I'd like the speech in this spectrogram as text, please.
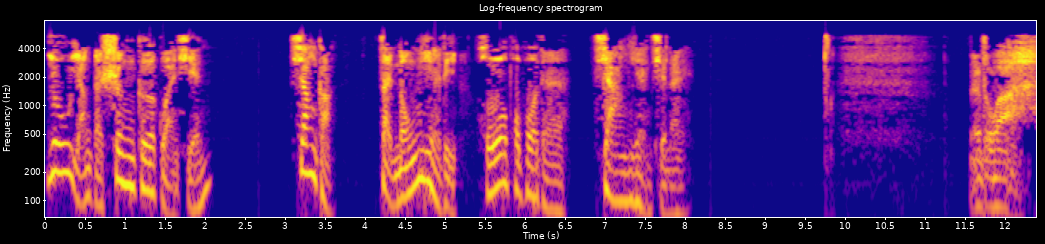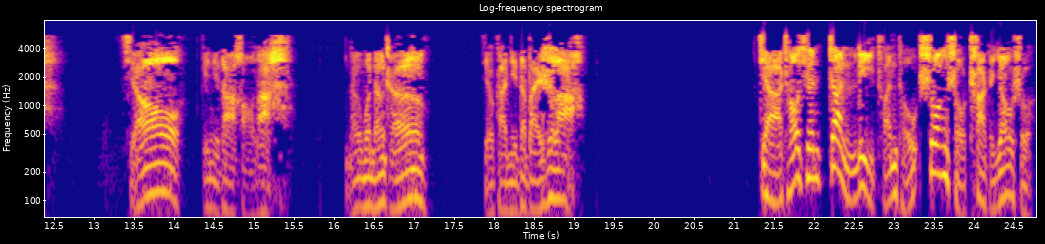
悠扬的笙歌管弦，香港在浓夜里活泼泼的香艳起来。能通啊，桥给你搭好了，能不能成？就看你的本事啦！贾朝轩站立船头，双手叉着腰说：“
